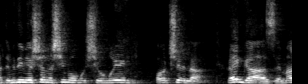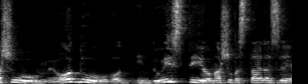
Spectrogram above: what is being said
אתם יודעים, יש אנשים שאומרים, עוד שאלה, רגע, זה משהו מהודו, הינדואיסטי, או משהו בסטייל הזה.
